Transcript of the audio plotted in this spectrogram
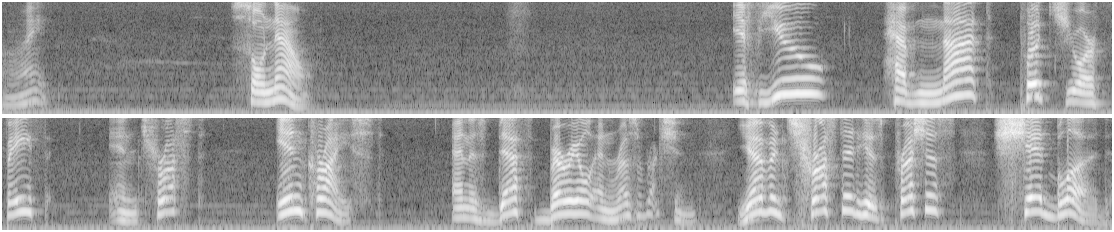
All right? So now, if you have not put your faith and trust in Christ and his death, burial, and resurrection, you haven't trusted his precious shed blood,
